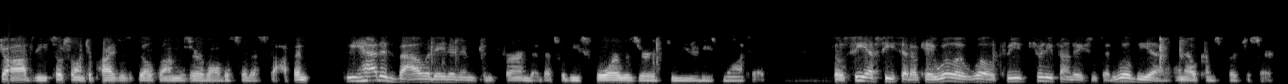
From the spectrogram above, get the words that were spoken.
jobs, these social enterprises built on reserve, all this sort of stuff. And we had it validated and confirmed that that's what these four reserve communities wanted. So CFC said, okay, we'll, we'll Community Foundation said, we'll be a, an outcomes purchaser.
